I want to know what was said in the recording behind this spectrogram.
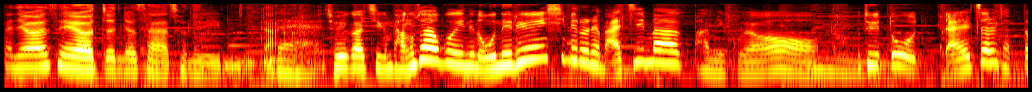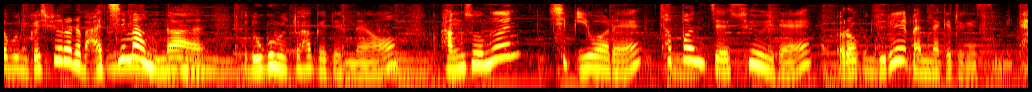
안녕하세요. 쩐 여사 전혜리입니다. 네, 저희가 지금 방송하고 있는 오늘은 11월의 마지막 밤이고요. 네. 어떻게 또 날짜를 잡다 보니까 11월의 마지막 음, 날 음. 녹음을 또 하게 됐네요. 음. 방송은 12월의 첫 번째 수요일에 여러분들을 만나게 되겠습니다.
